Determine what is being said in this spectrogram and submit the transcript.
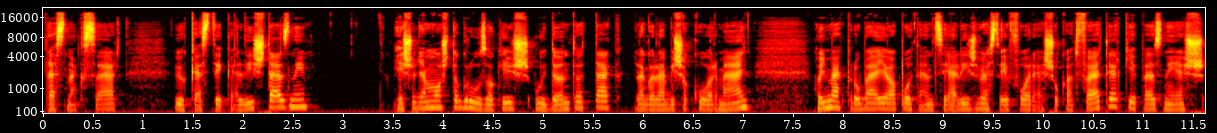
tesznek szert, ők kezdték el listázni, és ugye most a grúzok is úgy döntöttek, legalábbis a kormány, hogy megpróbálja a potenciális veszélyforrásokat feltérképezni, és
